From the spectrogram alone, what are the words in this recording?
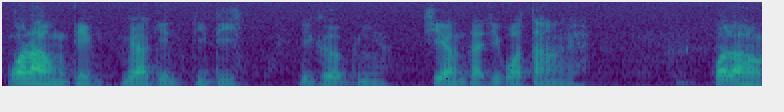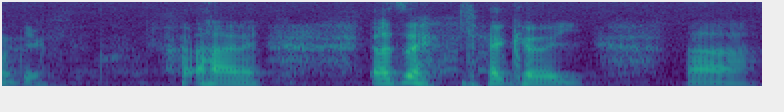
我来红定，不要紧，弟弟，你靠边啊，这样代志我担的，我来红定，要这样才可以啊。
